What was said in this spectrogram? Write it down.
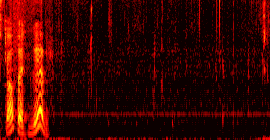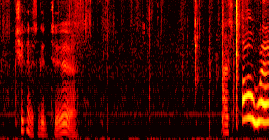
Stuff is good. Chicken is good too. As always.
